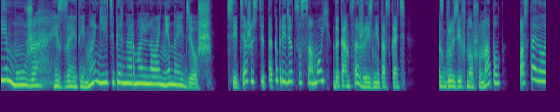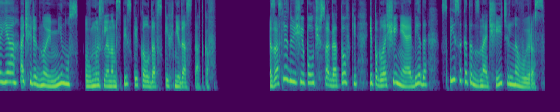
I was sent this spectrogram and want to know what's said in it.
И мужа из-за этой магии теперь нормального не найдешь. Все тяжести так и придется самой до конца жизни таскать. Сгрузив ношу на пол, поставила я очередной минус в мысленном списке колдовских недостатков. За следующие полчаса готовки и поглощения обеда список этот значительно вырос.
